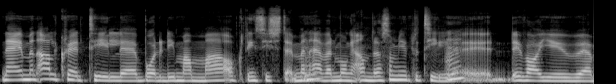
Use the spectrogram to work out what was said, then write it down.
Nej men all cred till eh, både din mamma och din syster men även många andra som hjälpte till. Eh, Det var ju eh,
